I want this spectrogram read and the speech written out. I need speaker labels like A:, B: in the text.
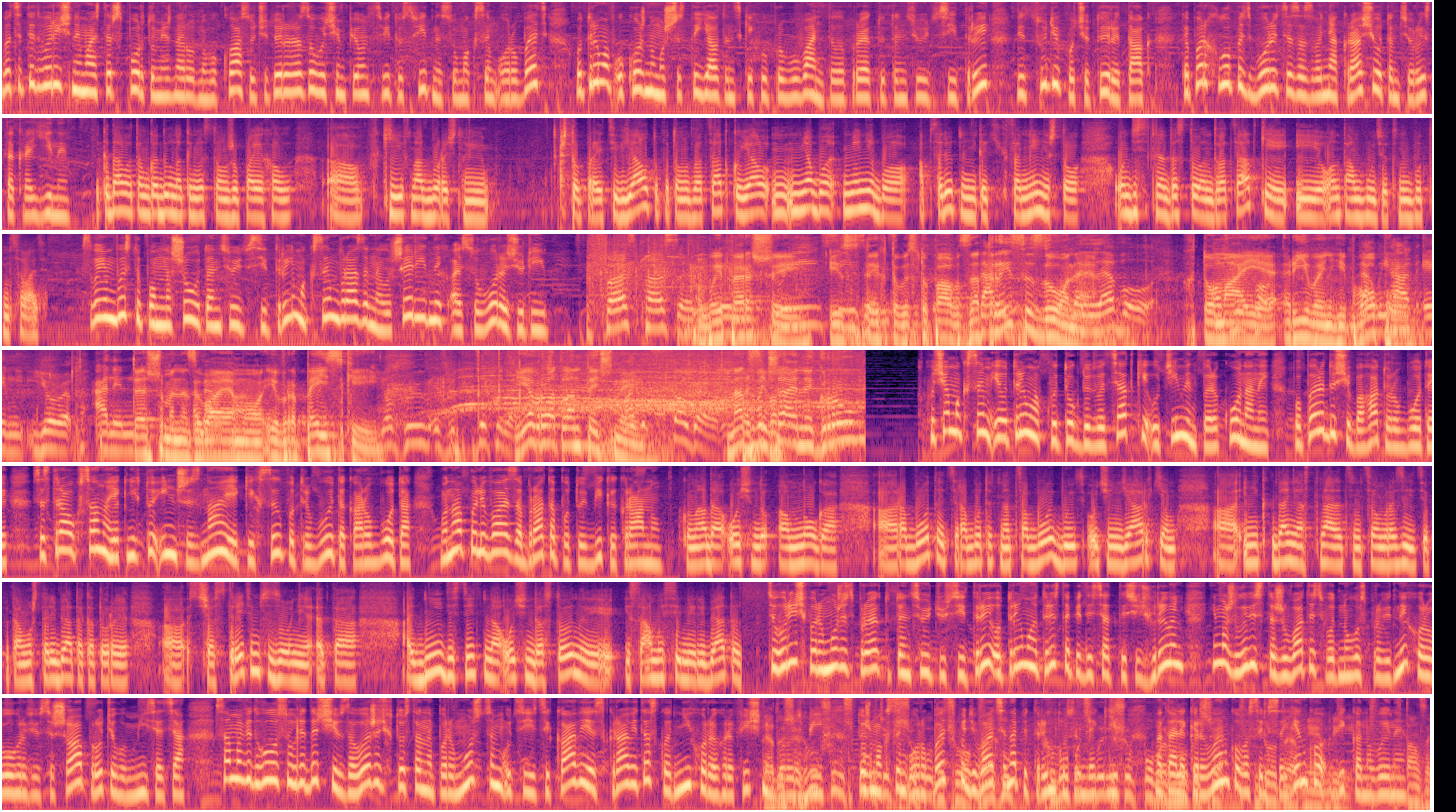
A: 22-річний майстер спорту міжнародного класу, чотириразовий чемпіон світу з фітнесу Максим Оробець отримав у кожному з шести ялтинських випробувань телепроекту «Танцюють всі три» від суддів по чотири так. Тепер хлопець бореться за звання кращого танцюриста країни.
B: И Когда в этом году наконец-то он уже поехал э, в Киев на отборочный чтобы пройти в Ялту, потом в двадцатку, я, у, меня было, у меня не было абсолютно никаких сомнений, что он действительно достоин двадцатки, и он там будет, он будет танцевать.
A: Своїм виступом на шоу «Танцюють всі три» Максим вразив не лише рідних, а й суворе журі.
C: Ви перший із тих, хто виступав за три сезони, хто має рівень гіп-гопу, те, що ми називаємо європейський, євроатлантичний, надзвичайний грув.
A: Хоча Максим і отримав квиток до двадцятки, утім він переконаний, попереду ще багато роботи. Сестра Оксана, як ніхто інший, знає, яких сил потребує така робота. Вона поліває за брата по той бік екрану.
B: Надо очень до- а, много а, работать, работать над собой, быть очень ярким а, и никогда не останавливаться на своем развитии, потому что ребята, которые а, сейчас в третьем сезоне, это одни действительно очень достойные и самые сильные ребята.
A: Цьогоріч переможець проекту «Танцюють усі три» отримує 350 тисяч гривень і можливість стажуватись в одного з провідних хореографів США протягом місяця. Саме від голосу глядачів залежить, хто стане переможцем у цій цікавій, яскравій та складній хореографічній боротьбі. Тож Максим Оробець сподівається на підтримку земляків. Наталя Кириленко, Василь Саєнко, Віка Новини.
